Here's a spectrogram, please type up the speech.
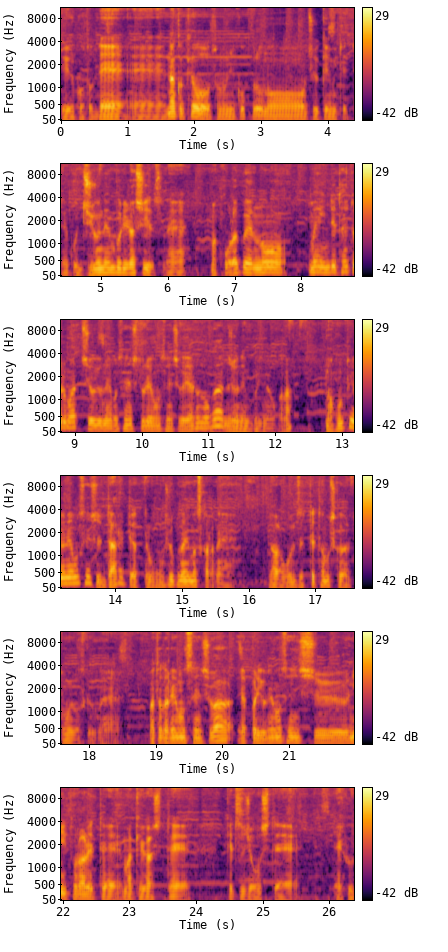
ということで、えー、なんか今日そのニコプロの中継見てて、これ10年ぶりらしいですね。まあ、後楽園のメインでタイトルマッチを米山選手とレオン選手がやるのが10年ぶりなのかな。まあ本当に米山選手誰とやっても面白くなりますからね。だからこれ絶対楽しくなると思いますけどね。まあ、ただレオン選手はやっぱり米山選手に取られて、まあ、怪我して、欠場して、復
